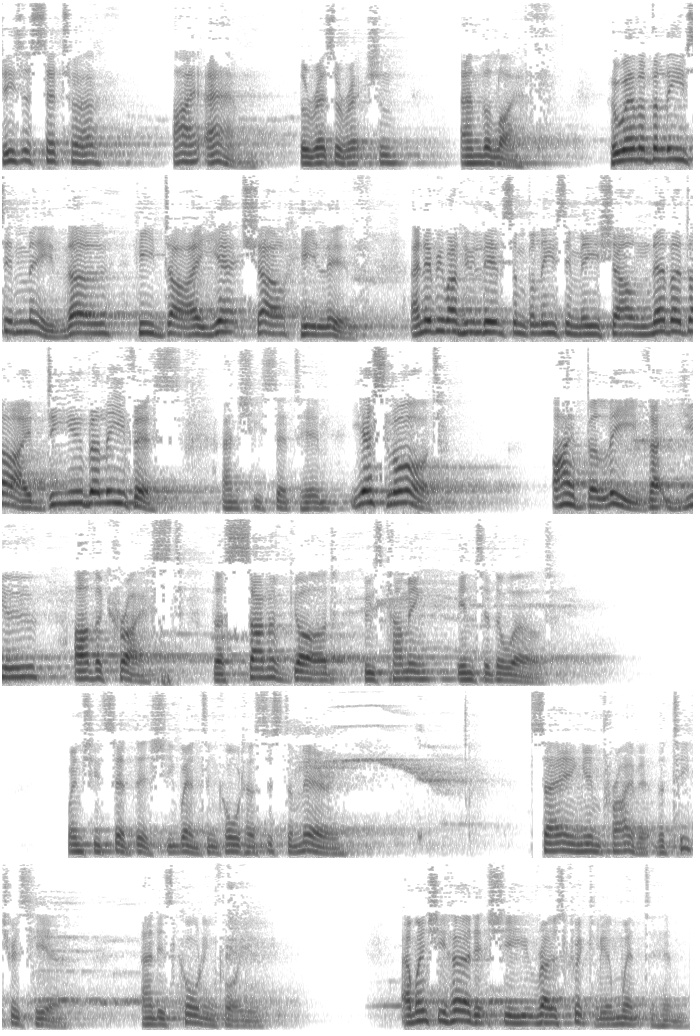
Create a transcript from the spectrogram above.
Jesus said to her, I am the resurrection and the life. Whoever believes in me, though he die, yet shall he live and everyone who lives and believes in me shall never die. Do you believe this? And she said to him, Yes, Lord. I believe that you are the Christ, the Son of God, who's coming into the world. When she'd said this, she went and called her sister Mary, saying in private, The teacher is here and is calling for you. And when she heard it, she rose quickly and went to him.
